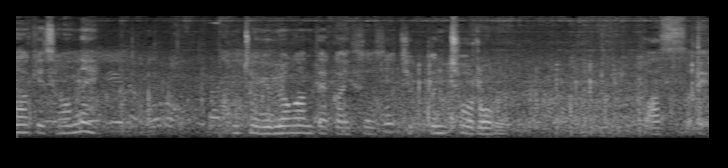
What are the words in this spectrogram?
체크인하기 전에 엄청 유명한 데가 있어서 집 근처로 왔어요.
